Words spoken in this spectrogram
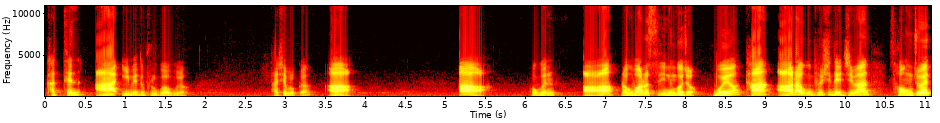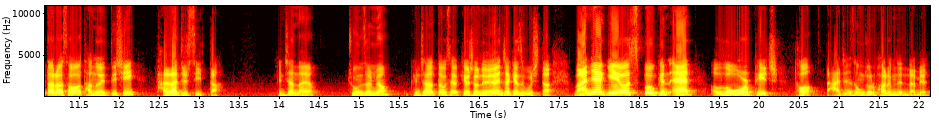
같은 아임에도 불구하고요. 다시 해볼까요? 아, 아 혹은 아 라고 말할 수 있는 거죠. 뭐예요? 다 아라고 표시되지만 성조에 따라서 단어의 뜻이 달라질 수 있다. 괜찮나요? 좋은 설명? 괜찮았다고 생각해요, 저는. 자, 계속 봅시다. 만약에요, spoken at a lower pitch. 더 낮은 성조로 발음된다면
